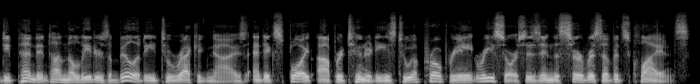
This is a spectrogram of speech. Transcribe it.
dependent on the leader's ability to recognize and exploit opportunities to appropriate resources in the service of its clients.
